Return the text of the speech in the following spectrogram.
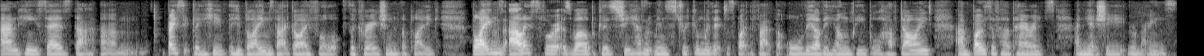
and he says that um, basically he, he blames that guy for the creation of the plague, blames Alice for it as well because she hasn't been stricken with it despite the fact that all the other young people have died and both of her parents, and yet she remains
